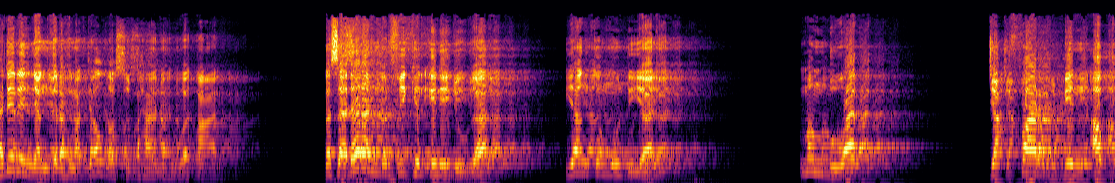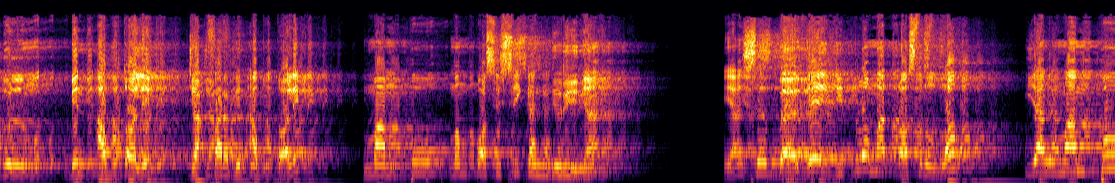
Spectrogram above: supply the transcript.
Hadirin yang dirahmati Allah Subhanahu wa taala. Kesadaran berpikir ini juga yang kemudian membuat Ja'far bin Abdul bin Abu Talib, Ja'far bin Abu Talib mampu memposisikan dirinya ya sebagai diplomat Rasulullah yang mampu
